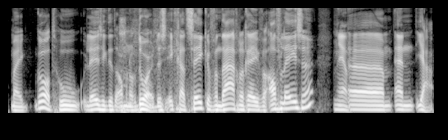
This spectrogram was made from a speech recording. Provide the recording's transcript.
my god, hoe lees ik dit allemaal nog door? Dus ik ga het zeker vandaag nog even aflezen. Ja. Ehm, en ja,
